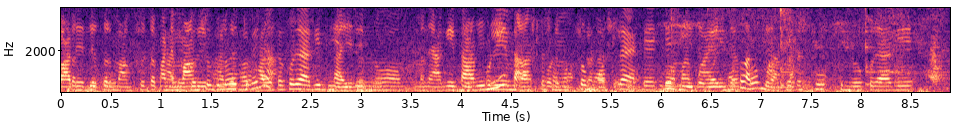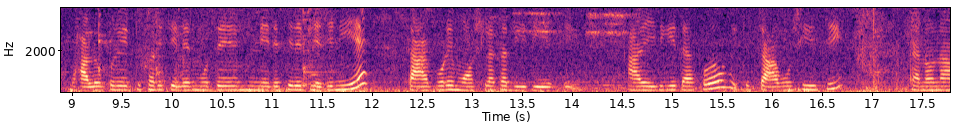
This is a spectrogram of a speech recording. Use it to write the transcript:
বাদে দিয়ে তোর মাংসটা মানে মাংসগুলো হবে হালকা করে আগে ভেজে জন্য মানে আগে তারপরে মশলা সমস্ত মশলা একে একে আমার মায়ের মতো আজকে মাংসটা খুব সুন্দর করে আগে ভালো করে একটুখানি তেলের মধ্যে নেড়ে চেড়ে ভেজে নিয়ে তারপরে মশলাটা দিয়ে দিয়েছি। আর এইদিকে দেখো একটু চা বসিয়েছি কেননা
